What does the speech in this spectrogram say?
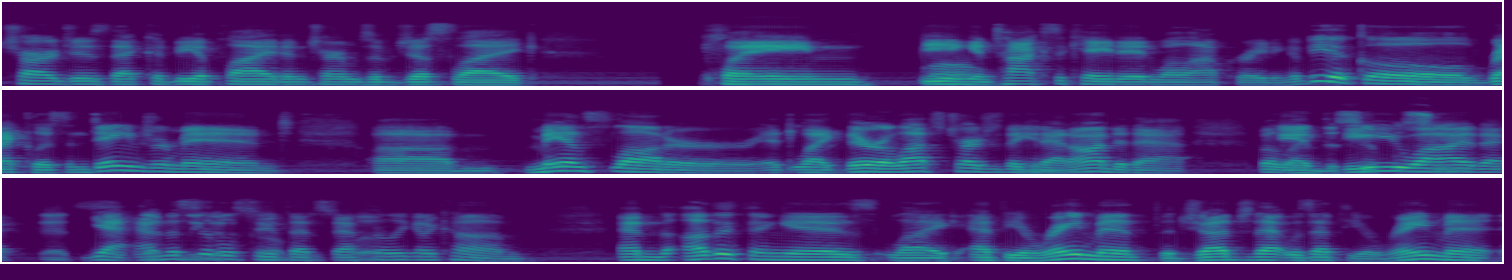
charges that could be applied in terms of just like plain being intoxicated while operating a vehicle reckless endangerment um manslaughter. It like there are lots of charges they could add on to that but like dui that that's yeah and the civil suit that's as well. definitely going to come and the other thing is like at the arraignment the judge that was at the arraignment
